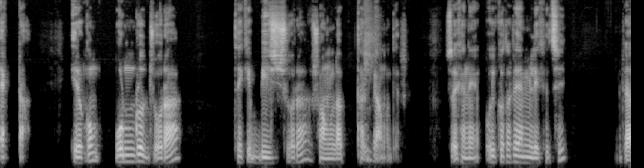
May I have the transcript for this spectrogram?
একটা। এরকম পনেরো জোড়া থেকে বিশ জোড়া সংলাপ থাকবে আমাদের। সো এখানে ওই কথাটাই আমি লিখেছি। এটা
